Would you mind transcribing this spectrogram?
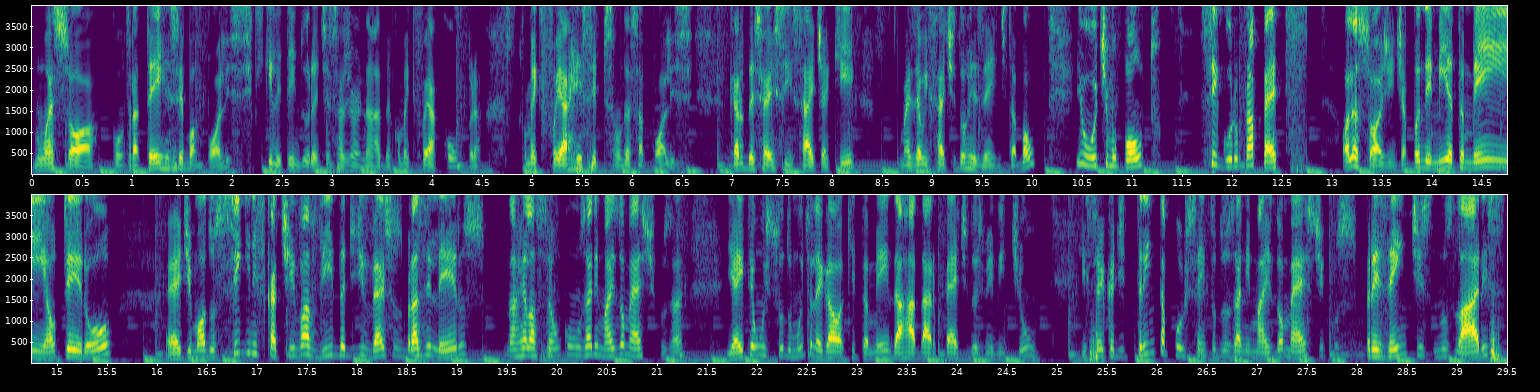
não é só contratei, recebo a policy. O que, que ele tem durante essa jornada? Como é que foi a compra? Como é que foi a recepção dessa policy? Quero deixar esse insight aqui, mas é o insight do Resende, tá bom? E o último ponto, seguro para pets. Olha só, gente, a pandemia também alterou é, de modo significativo a vida de diversos brasileiros na relação com os animais domésticos, né? E aí tem um estudo muito legal aqui também da Radar Pet 2021, que cerca de 30% dos animais domésticos presentes nos lares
